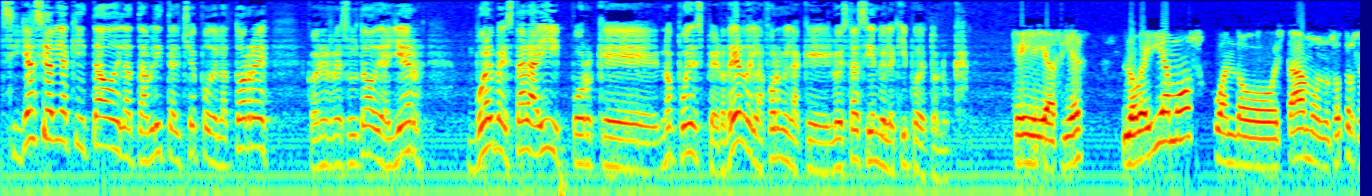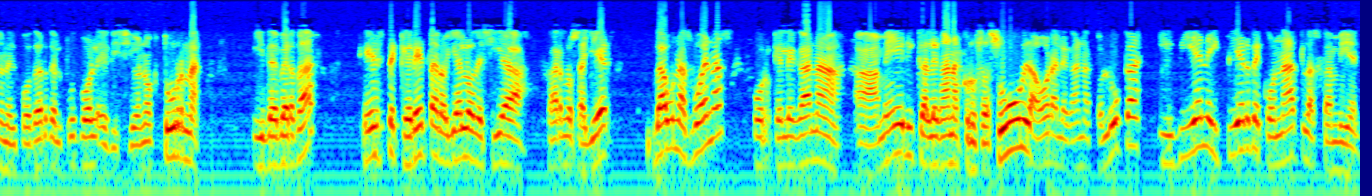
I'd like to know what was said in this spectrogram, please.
si ya se había quitado de la tablita el Chepo de la Torre con el resultado de ayer, vuelve a estar ahí porque no puedes perder de la forma en la que lo está haciendo el equipo de Toluca. Sí, así es. Lo veíamos cuando estábamos nosotros en el poder del fútbol edición nocturna y de verdad que este Querétaro ya lo decía Carlos ayer, da unas buenas porque le gana a América, le gana a Cruz Azul, ahora le gana a Toluca y viene y pierde con Atlas también.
